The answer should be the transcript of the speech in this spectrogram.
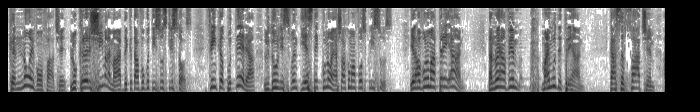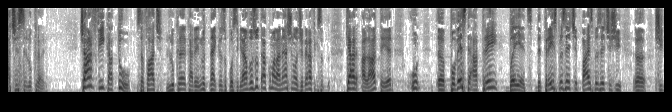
că noi vom face lucrări și mai mari decât a făcut Isus Hristos. Fiindcă puterea lui Duhul Sfânt este cu noi, așa cum a fost cu Isus. El a avut numai trei ani. Dar noi avem mai mult de trei ani ca să facem aceste lucrări. Ce-ar fi ca tu să faci lucrări care nu ai crezut posibile? Am văzut acum la National Geographic, chiar al ieri, un, uh, povestea a trei băieți de 13, 14 și, uh, și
